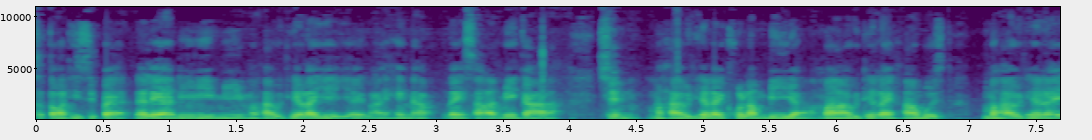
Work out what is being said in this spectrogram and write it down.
ศตวรรษที่ 18 ในระยะนี้มีมหาวิทยาลัยใหญ่ๆ หลายแห่งนะครับ ในสหรัฐอเมริกา เช่น มหาวิทยาลัยโคลัมเบีย มหาวิทยาลัยฮาร์วาร์ด มหาวิทยาลัย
